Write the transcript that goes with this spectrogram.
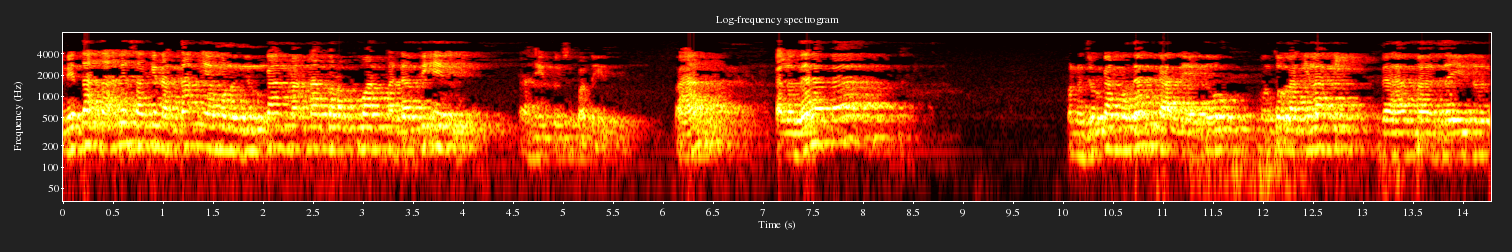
ini tak taknya sakinah tak yang menunjukkan makna perempuan pada fi'il. Nah itu seperti itu. Paham? Kalau dahaba menunjukkan mudzakkar yaitu untuk laki-laki dahaba zaidun.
